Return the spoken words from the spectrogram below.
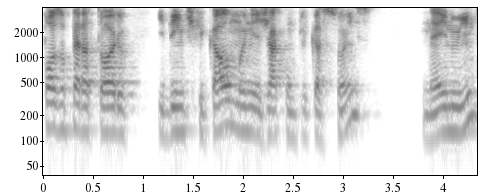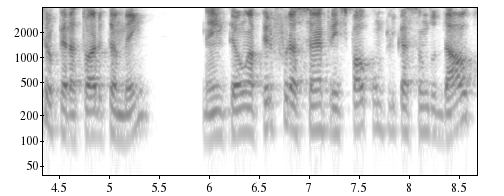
pós-operatório identificar ou manejar complicações, né, e no intraoperatório também. Né, então, a perfuração é a principal complicação do DALC,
